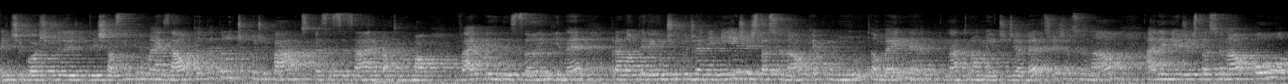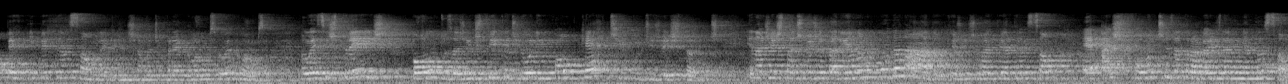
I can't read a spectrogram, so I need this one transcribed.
a gente gosta de deixar sempre mais alto, até pelo tipo de parto, que essa cesárea, parto normal, vai perder sangue, né? Para não ter nenhum tipo de anemia gestacional, que é comum também, né? Naturalmente, diabetes gestacional, anemia gestacional ou hipertensão, né? Que a gente chama de pré-eclâmpsia ou eclâmpsia. Então, esses três pontos a gente fica de olho em qualquer tipo de gestante. E na gestante vegetariana não muda nada. O que a gente vai ter atenção é as fontes através da alimentação.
